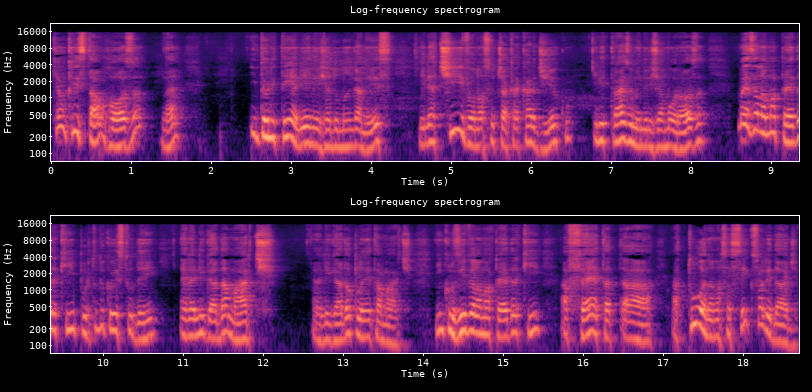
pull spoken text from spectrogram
que é um cristal rosa, né? Então ele tem ali a energia do manganês, ele ativa o nosso chakra cardíaco, ele traz uma energia amorosa, mas ela é uma pedra que, por tudo que eu estudei, ela é ligada a Marte, ela é ligada ao planeta Marte. Inclusive, ela é uma pedra que afeta, a, atua na nossa sexualidade.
